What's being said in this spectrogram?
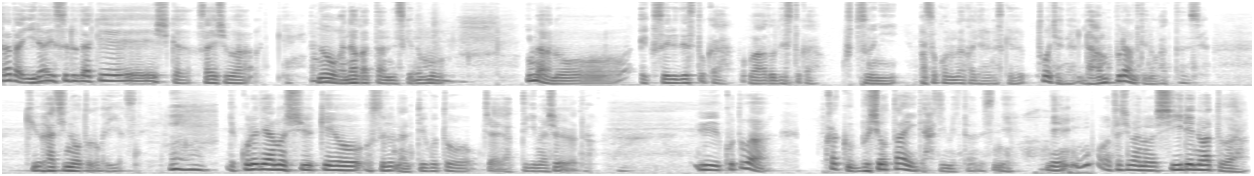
ただ依頼するだけしか最初は脳がなかったんですけども、今あのエクセルですとかワードですとか普通にパソコンの中でありますけど当時はねランプランっていうのがあったんですよ。98ノートとかいうやつで。ええ。でこれであの集計をするなんていうことをじゃあやっていきましょうよと。いうことは各部署単位で始めてたんですね。で私はあの仕入れの後は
